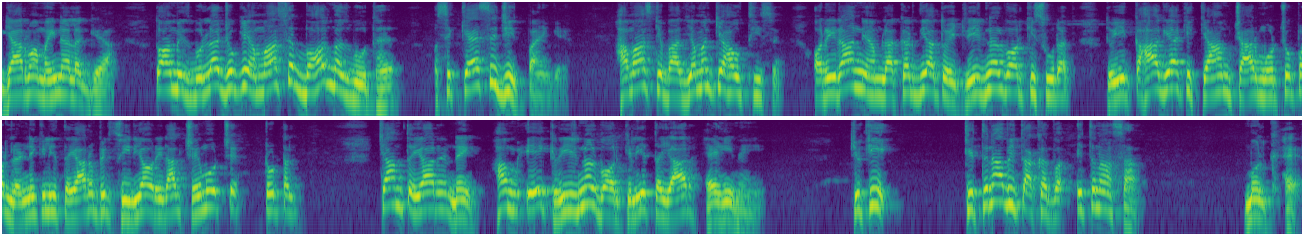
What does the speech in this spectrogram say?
ग्यारहवा महीना लग गया तो हम हिजबुल्ला जो कि हमास से बहुत मज़बूत है, उसे कैसे जीत पाएँगे? हमास के बाद यमन के हाउथी से और ईरान ने हमला कर दिया तो एक रीजनल वॉर की सूरत। तो ये कहा गया कि क्या हम चार मोर्चों पर लड़ने के लिए तैयार हो? फिर सीरिया और इराक छः मोर्चे टोटल क्या हम तैयार हैं? नहीं, हम एक रीजनल वॉर के लिए तैयार है ही नहीं। क्योंकि कितना भी ताकतवर, इतना सा मुल्क है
